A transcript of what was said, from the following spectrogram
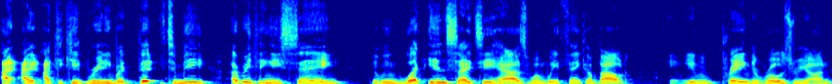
I, I, I could keep reading, but th- to me, everything he's saying, I mean, what insights he has when we think about even praying the rosary on,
